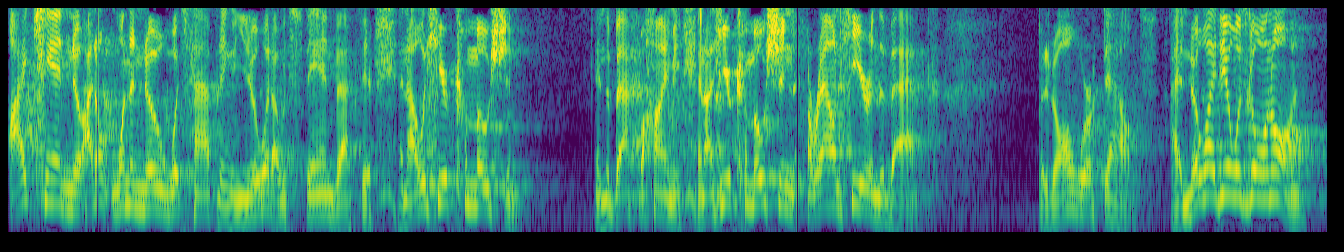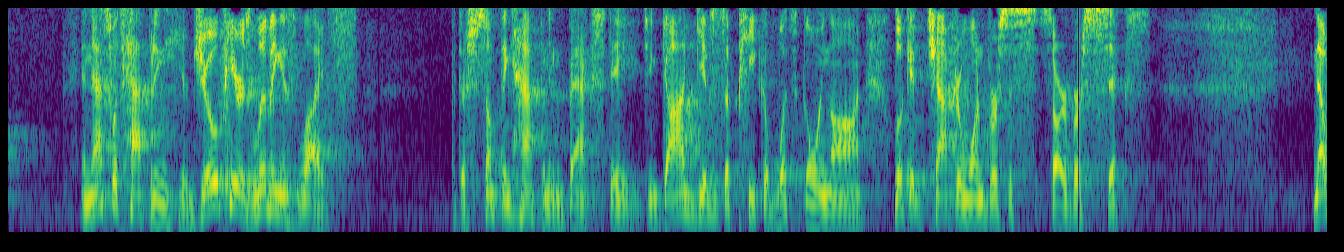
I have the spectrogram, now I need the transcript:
I can't know, I don't want to know what's happening. And you know what? I would stand back there and I would hear commotion in the back behind me. And I'd hear commotion around here in the back. But it all worked out. I had no idea what was going on. And that's what's happening here. Job here is living his life. But there's something happening backstage. And God gives us a peek of what's going on. Look at chapter 1, verses, sorry, verse 6. Now,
